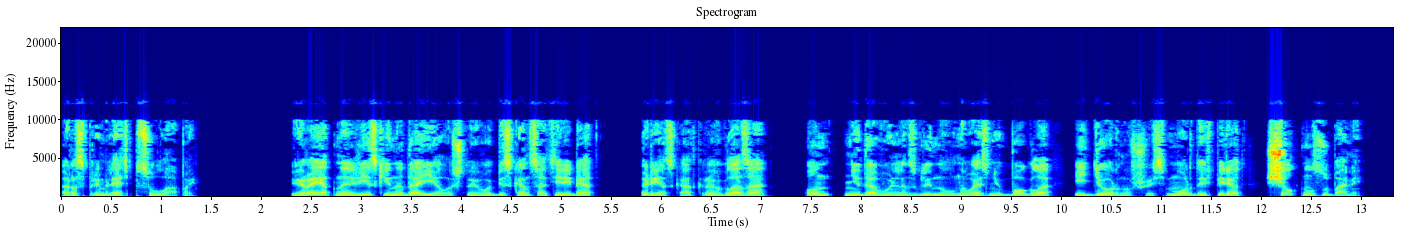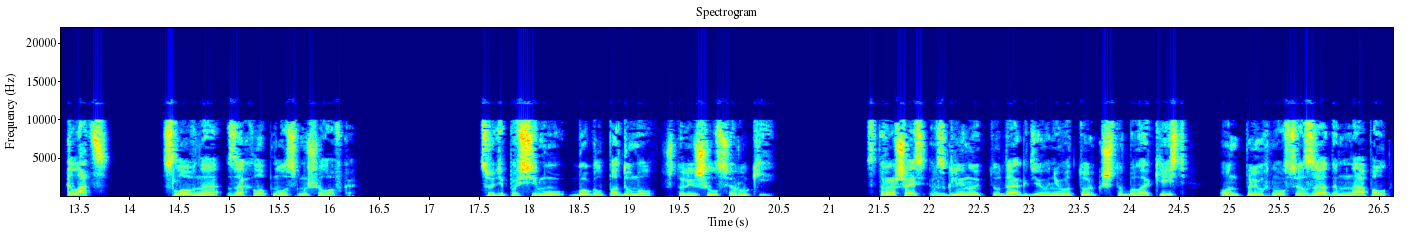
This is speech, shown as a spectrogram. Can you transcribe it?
распрямлять псу лапы. Вероятно, Виски надоело, что его без конца теребят, Резко открыв глаза, он недовольно взглянул на возню Богла и, дернувшись мордой вперед, щелкнул зубами. Клац! Словно захлопнулась мышеловка. Судя по всему, Богл подумал, что лишился руки. Страшась взглянуть туда, где у него только что была кисть, он плюхнулся задом на пол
